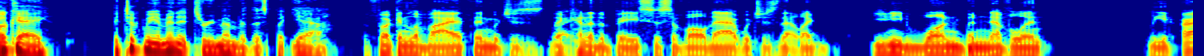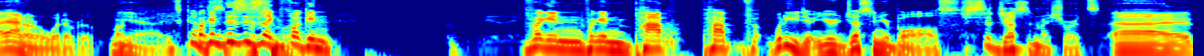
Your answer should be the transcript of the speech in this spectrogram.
Okay. It took me a minute to remember this, but yeah. the fucking Leviathan, which is like Right. kind of the basis of all that, which is that like you need one benevolent leader. I don't know, whatever the fuck. Yeah, it's kind fucking. This is like fucking, fucking, fucking pop, pop. What are you doing? You're adjusting your balls. just adjusting my shorts. Uh,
